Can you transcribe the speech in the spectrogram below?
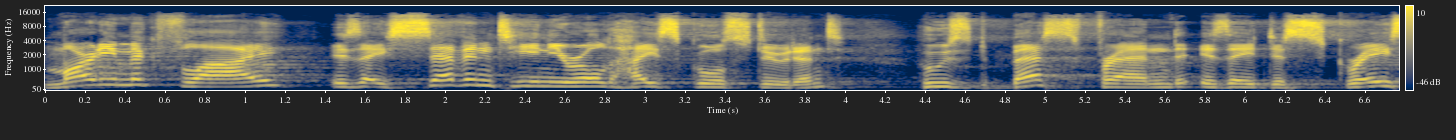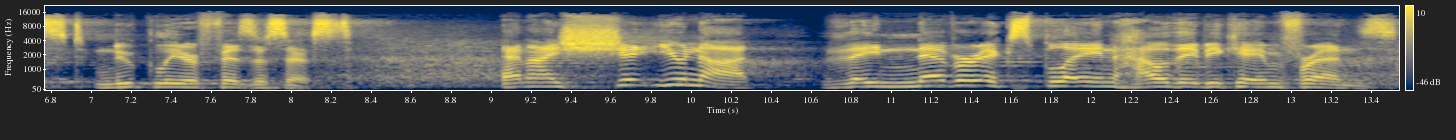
Marty McFly is a 17 year old high school student whose best friend is a disgraced nuclear physicist. And I shit you not, they never explain how they became friends.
